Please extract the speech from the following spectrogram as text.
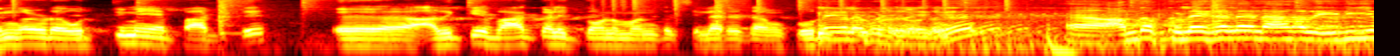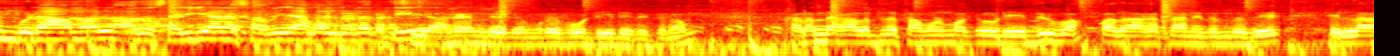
எங்களோட ஒற்றுமையை பார்த்து அதுக்கே வாக்களிக்கணும் என்று சிலரிடம் பிள்ளைகளை அந்த பிள்ளைகளை நாங்கள் இனியும் விடாமல் அதை சரியான சபையாக நடத்தி முறை போட்டியிட இருக்கிறோம். கடந்த காலத்தில் தமிழ் மக்களுடைய எதிர்பார்ப்பதாகத்தான் இருந்தது. எல்லா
